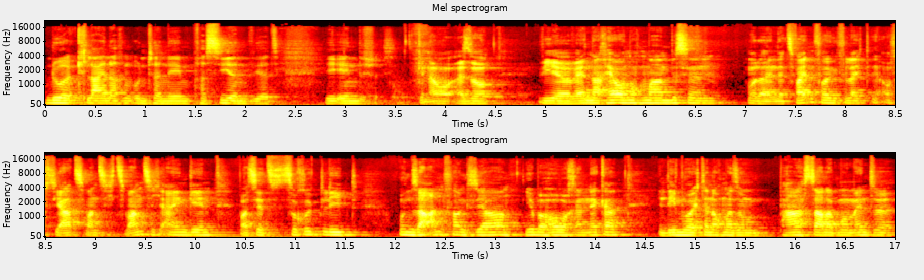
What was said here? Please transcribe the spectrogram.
nur kleineren Unternehmen passieren wird, wie ähnliches. Genau, also wir werden nachher auch noch mal ein bisschen oder in der zweiten Folge vielleicht aufs Jahr 2020 eingehen, was jetzt zurückliegt unser Anfangsjahr hier bei Horbach am Neckar, in dem wir euch dann auch mal so ein paar Startup-Momente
